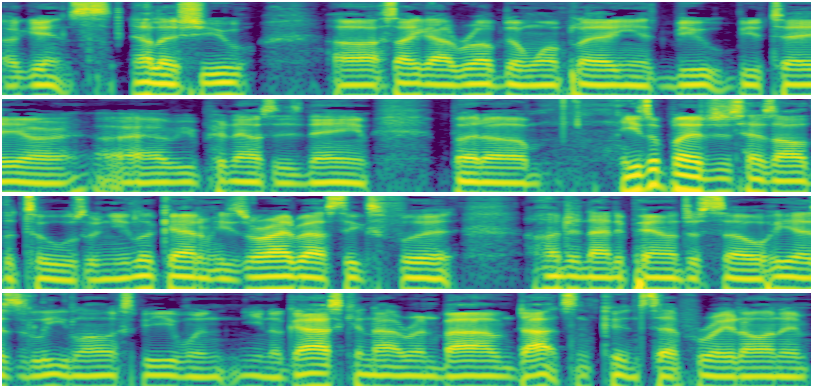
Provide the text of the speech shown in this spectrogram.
against LSU. Uh, so he got rubbed on one play against Butte, Butte or, or however you pronounce his name. But um, he's a player that just has all the tools. When you look at him, he's right about six foot, 190 pounds or so. He has elite long speed. When you know guys cannot run by him, Dotson couldn't separate on him.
